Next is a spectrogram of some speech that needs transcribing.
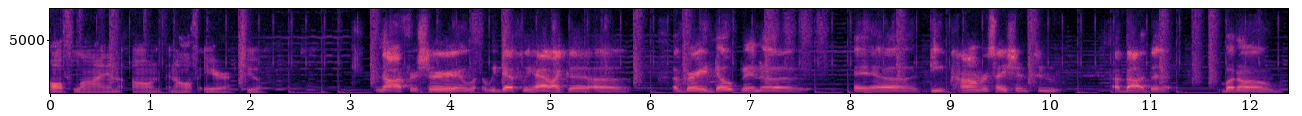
offline and on and off air too. No, for sure, and we definitely had like a a, a very dope and uh, a, a deep conversation too about that. But um,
